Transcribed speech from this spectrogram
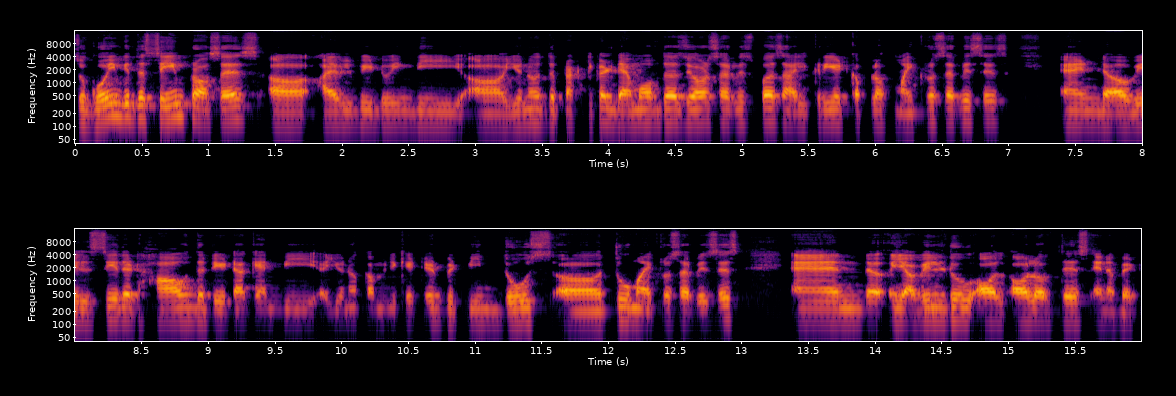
so going with the same process uh, i will be doing the uh, you know the practical demo of the azure service bus i'll create a couple of microservices and uh, we'll see that how the data can be uh, you know communicated between those uh, two microservices. And uh, yeah we'll do all, all of this in a bit.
